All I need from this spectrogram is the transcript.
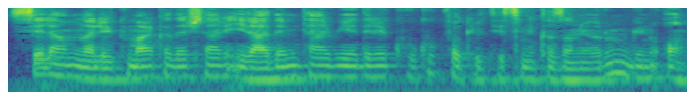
Selamünaleyküm arkadaşlar. İrademi terbiye ederek hukuk fakültesini kazanıyorum. Gün 10.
